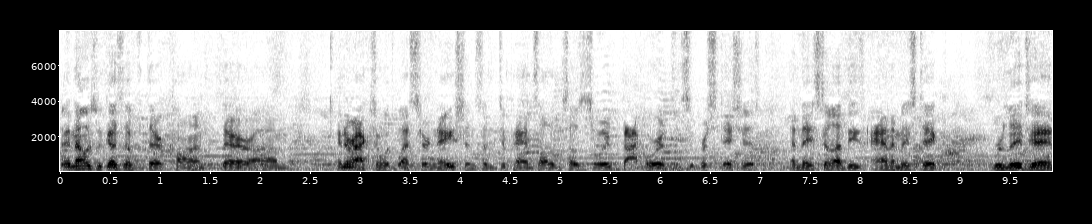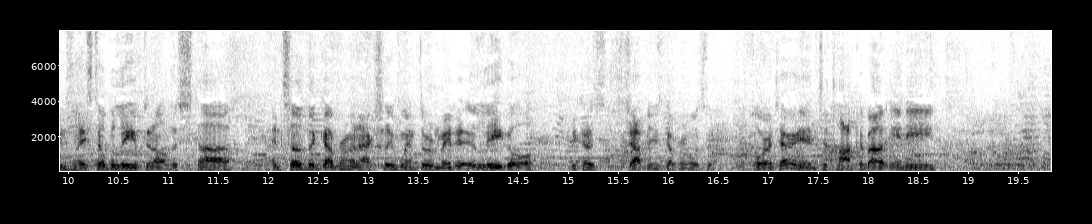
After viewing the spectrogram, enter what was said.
and that was because of their con their. Um, interaction with western nations and japan saw themselves as really backwards and superstitious and they still had these animistic religions and they still believed in all this stuff and so the government actually went through and made it illegal because the japanese government was authoritarian to talk about any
